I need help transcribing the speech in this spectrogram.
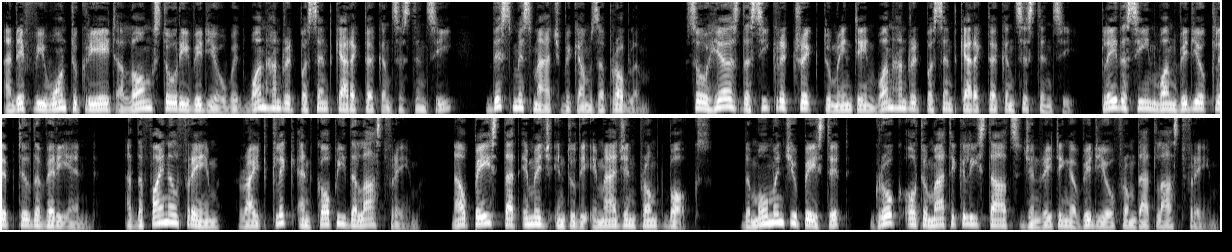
And if we want to create a long story video with 100% character consistency, this mismatch becomes a problem. So here's the secret trick to maintain 100% character consistency. Play the scene 1 video clip till the very end. At the final frame, right-click and copy the last frame. Now paste that image into the Imagine prompt box. The moment you paste it, Grok automatically starts generating a video from that last frame.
